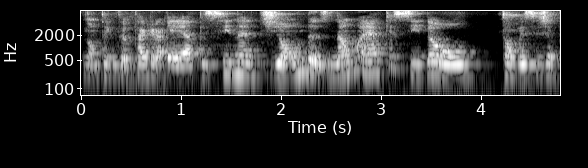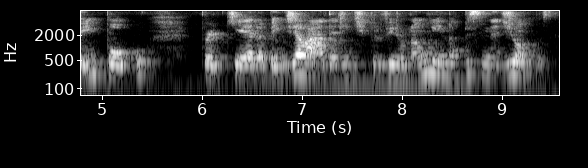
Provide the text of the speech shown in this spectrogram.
não tem tanta graça. É, a piscina de ondas não é aquecida ou talvez seja bem pouco, porque era bem gelada, a gente preferiu não ir na piscina de ondas.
